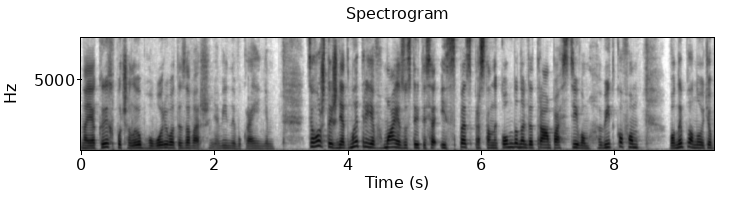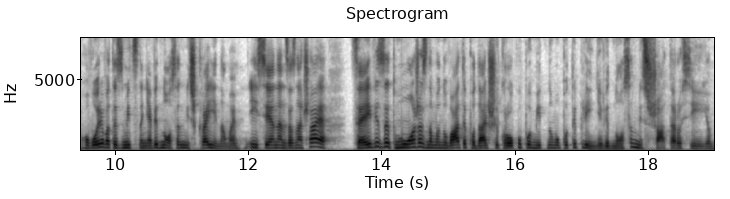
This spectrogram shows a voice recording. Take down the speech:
на яких почали обговорювати завершення війни в Україні. Цього ж тижня Дмитрієв має зустрітися із спецпредставником Дональда Трампа Стівом Віткофом. Вони планують обговорювати зміцнення відносин між країнами. І CNN зазначає, цей візит може знаменувати подальший крок у помітному потеплінні відносин між США та Росією.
